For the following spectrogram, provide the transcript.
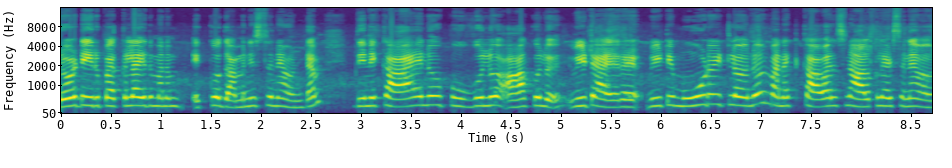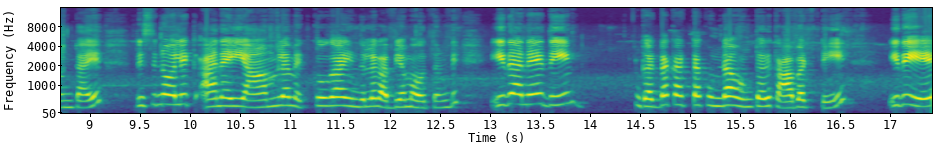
రోడ్డు ఇరుపక్కల ఇది మనం ఎక్కువ గమనిస్తూనే ఉంటాం. దీని కాయలు పువ్వులు ఆకులు వీటి వీటి మూడిట్లోనూ మనకి కావాల్సిన ఆల్కలైడ్స్ అనేవి ఉంటాయి. రిసినోలిక్ అనే ఈ ఆమ్లం ఎక్కువగా ఇందులో లభ్యం అవుతుంది ఇది అనేది గడ్డ కట్టకుండా ఉంటుంది కాబట్టి ఇది ఏ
